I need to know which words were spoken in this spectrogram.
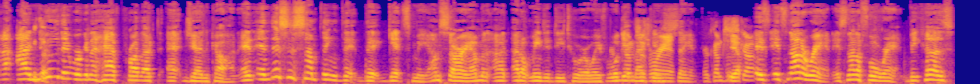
I, I knew they were going to have product at Gen Con, and and this is something that that gets me. I'm sorry, I'm gonna, I, I don't mean to detour away from. We'll get comes back his to it in a rant. second. Here comes the Yep. Scott. It's it's not a rant. It's not a full rant because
